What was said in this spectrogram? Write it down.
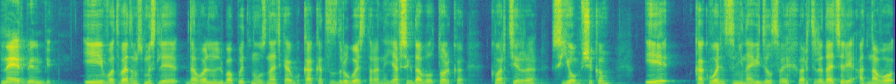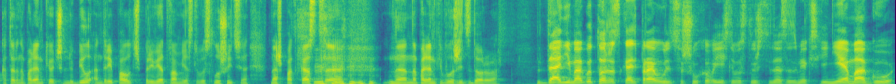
на Airbnb. И вот в этом смысле довольно любопытно узнать, как, бы, как это с другой стороны. Я всегда был только квартиросъемщиком и, как водится, ненавидел своих квартиродателей. Одного, который на Полянке очень любил. Андрей Павлович, привет вам, если вы слушаете наш подкаст. Э, на Полянке было жить здорово. Да, не могу тоже сказать про улицу Шухова, если вы слушаете нас из Мексики. Не могу.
